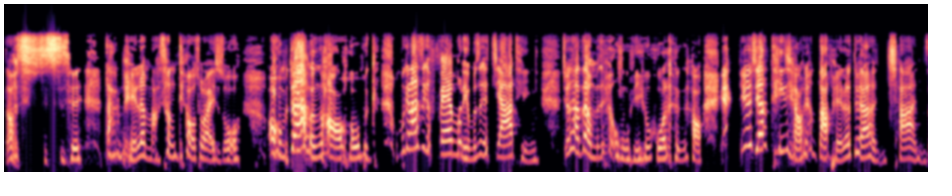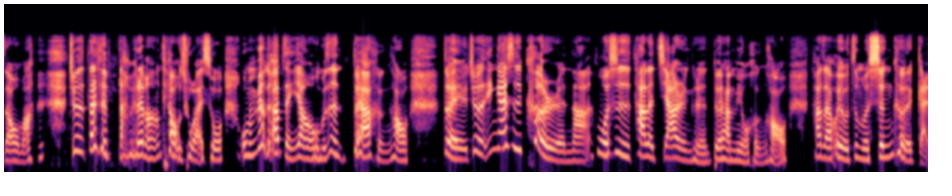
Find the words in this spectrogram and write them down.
然后 其实大美乐马上跳出来说：“哦，我们对他很好，我们我们跟他是个 family，我们是个家庭。就他在我们这边 五年活得很好，因为这样听起来好像大美乐对他很差，你知道吗？就是但是大美乐马上跳出来说：我们没有对他怎样，我们真的对他很好。对，就是应该是客人呐，或是他的家人可能对他没有很好，他才会有这么深刻的感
